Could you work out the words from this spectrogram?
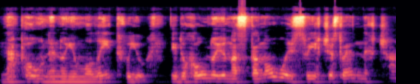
наповненою молитвою і духовною настановою своїх численних чад.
